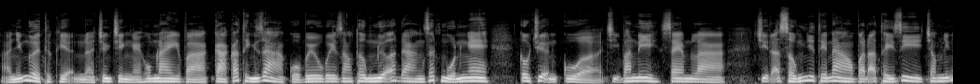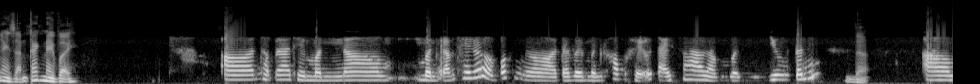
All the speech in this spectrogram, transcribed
à, những người thực hiện à, chương trình ngày hôm nay và cả các thính giả của VOV Giao thông nữa đang rất muốn nghe câu chuyện của chị Vani xem là chị đã sống như thế nào và đã thấy gì trong những ngày giãn cách này vậy. Ờ, thật ra thì mình uh, mình cảm thấy rất là bất ngờ tại vì mình không hiểu tại sao là mình dương tính. Dạ. Uh,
